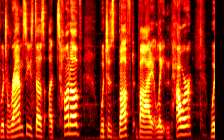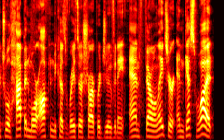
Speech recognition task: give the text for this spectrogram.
which Ramses does a ton of which is buffed by latent power which will happen more often because of razor sharp rejuvenate and feral nature. And guess what?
